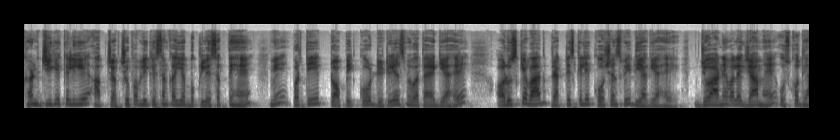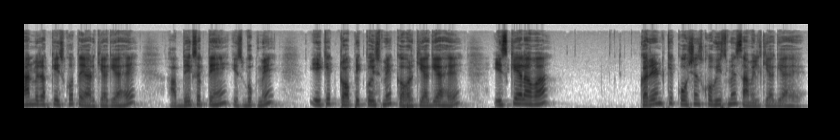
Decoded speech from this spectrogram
खंड जीके के लिए आप चक्षु पब्लिकेशन का यह बुक ले सकते हैं। में प्रत्येक टॉपिक को डिटेल्स में बताया गया है और उसके बाद प्रैक्टिस के लिए क्वेश्चंस भी दिया गया है। जो आने वाला एग्ज़ाम है, उसको ध्यान में रख के इसको तैयार किया गया है। आप देख सकते हैं इस बुक में एक एक टॉपिक को इसमें कवर किया गया है। इसके अलावा करेंट के क्वेश्चंस को भी इसमें शामिल किया गया है।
